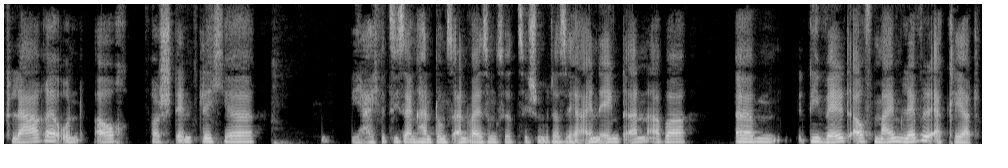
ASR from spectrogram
klare und auch verständliche, ja, ich würde nicht sagen Handlungsanweisung, das hört sich schon wieder sehr einengt an, aber ähm, die Welt auf meinem Level erklärt.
